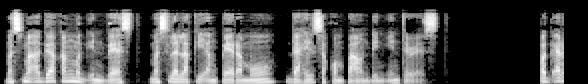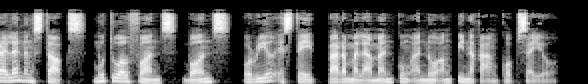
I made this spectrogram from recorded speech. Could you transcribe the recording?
Mas maaga kang mag-invest, mas lalaki ang pera mo dahil sa compounding interest. Pag-aralan ang stocks, mutual funds, bonds, o real estate para malaman kung ano ang pinakaangkop sa iyo.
